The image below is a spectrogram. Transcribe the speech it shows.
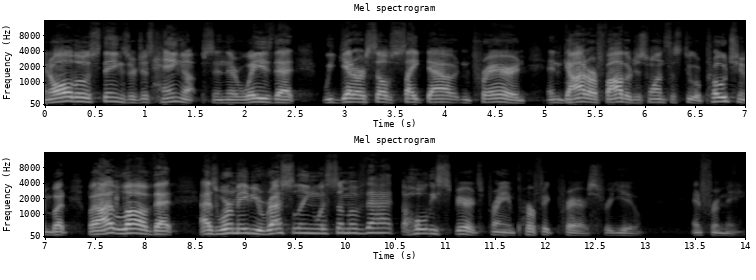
And all those things are just hangups, and they're ways that we get ourselves psyched out in prayer, and, and God our Father just wants us to approach Him. But, but I love that as we're maybe wrestling with some of that, the Holy Spirit's praying perfect prayers for you and for me.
